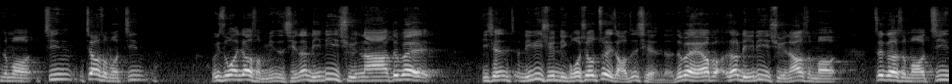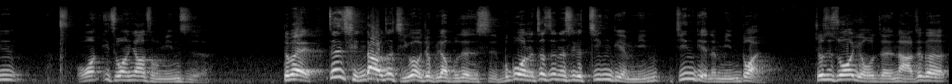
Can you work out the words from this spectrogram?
什么金叫什么金。我一直忘叫什么名字，请那李立群啊，对不对？以前李立群、李国修最早之前的，对不对？要不要李立群，然后什么这个什么金，我忘一直忘叫什么名字，对不对？这请到这几位我就比较不认识。不过呢，这真的是一个经典名经典的名段，就是说有人啊，这个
